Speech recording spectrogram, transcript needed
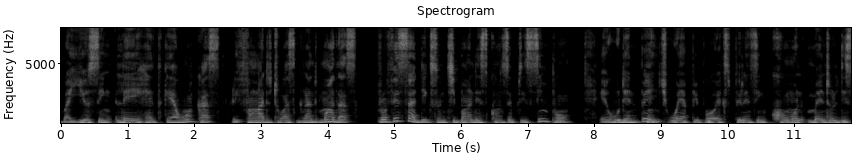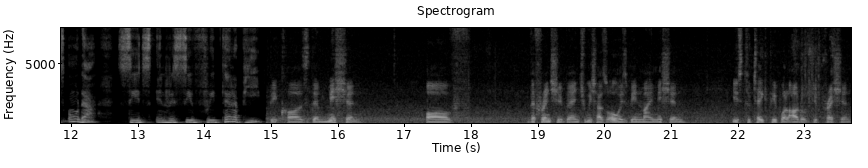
by using lay healthcare workers referred to as grandmothers. Professor Dixon Chibanda's concept is simple. A wooden bench where people experiencing common mental disorder sits and receive free therapy. because the mission of the Friendship Bench, which has always been my mission, is to take people out of depression.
